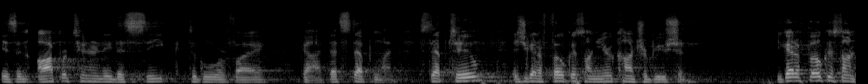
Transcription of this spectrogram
is an opportunity to seek to glorify God. That's step one. Step two is you got to focus on your contribution. You got to focus on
